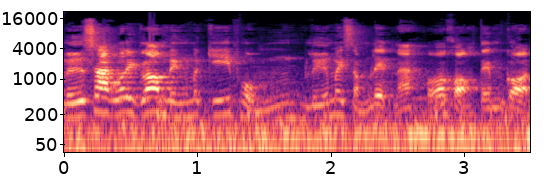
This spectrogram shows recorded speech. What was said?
รื้อซากรถอีกรอบหนึ่งเมื่อกี้ผมรื้อไม่สำเร็จนะ เพราะว่าของเต็มก่อน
